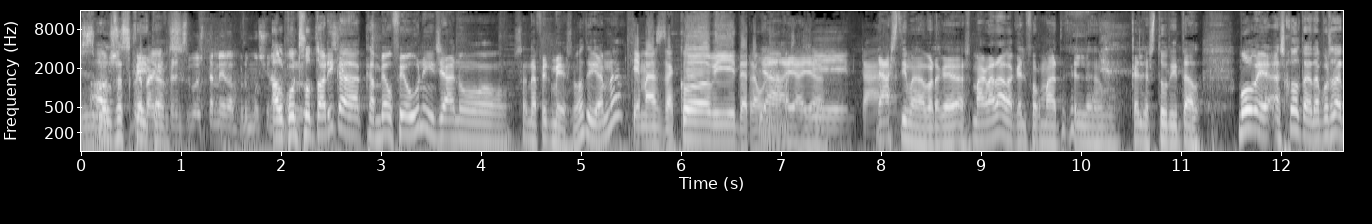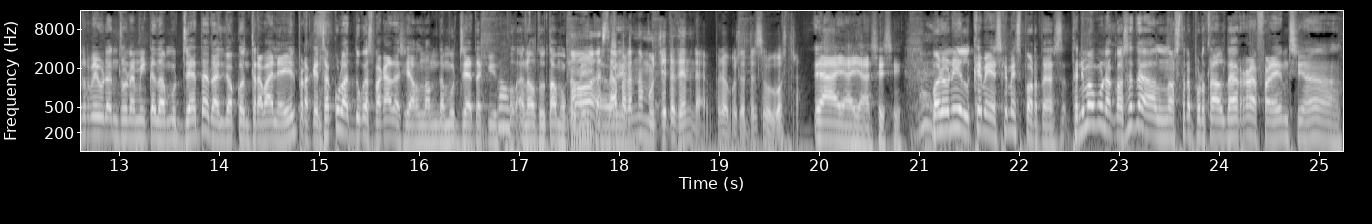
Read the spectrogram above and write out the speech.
Els Boix. Però perquè skaters. Boix també va promocionar. El molt. consultori que, que en veu fer un i ja no se n'ha fet més, no? Diguem-ne? Temes de Covid, de reunió Ja, amb ja, ja. gent... Tal. Llàstima, perquè es- m'agradava aquell format, aquell, aquell estudi i tal. Molt bé, escolta, després de riure'ns una mica de Motzeta, del lloc on treballa ell, perquè ens ha colat dues vegades ja el nom de Motzeta aquí en el, en el Tothom ho No, comenta. estava vull dir. parlant de Motzeta Tendre, però vosaltres el vostre. Ja, ja, ja, sí, sí. Bueno, Nil, què més? Què més portes? Tenim alguna cosa del nostre portal de referència?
